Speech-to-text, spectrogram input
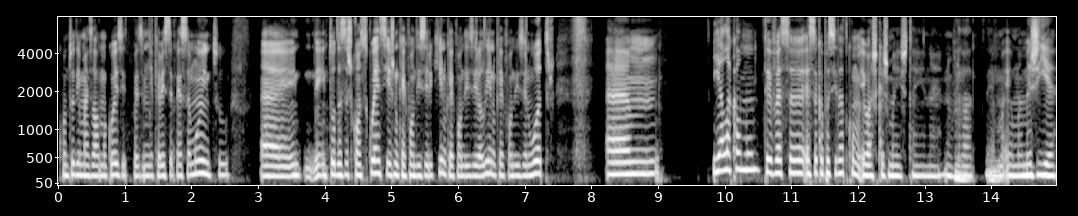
com tudo e mais alguma coisa, e depois a minha cabeça pensa muito uh, em, em, todas as consequências, no que é que vão dizer aqui, no que é que vão dizer ali, no que é que vão dizer no outro. Um, e ela acalmou-me, teve essa, essa capacidade, como eu acho que as mães têm, né? na verdade. Uhum. É, uma, é uma magia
